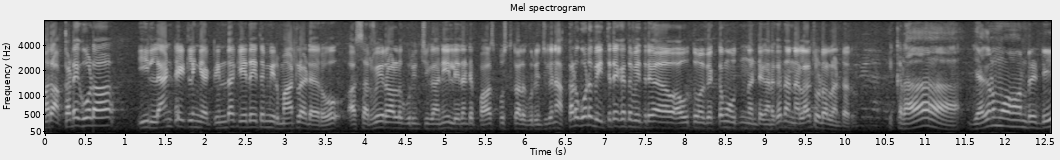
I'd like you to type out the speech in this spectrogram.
మరి అక్కడే కూడా ఈ ల్యాండ్ టైటిలింగ్ యాక్ట్ ఇందాక ఏదైతే మీరు మాట్లాడారో ఆ సర్వే రాళ్ళ గురించి కానీ లేదంటే పాస్ పుస్తకాల గురించి కానీ అక్కడ కూడా వ్యతిరేకత వ్యతిరేక అవుతూ వ్యక్తం అవుతుందంటే కనుక దాన్ని ఎలా చూడాలంటారు? ఇక్కడ జగన్మోహన్ రెడ్డి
